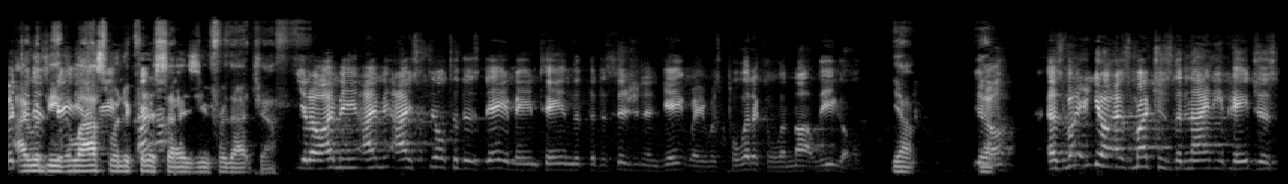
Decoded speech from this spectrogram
But I would be day, the last I mean, one to criticize I, you for that, Jeff. You know, I mean, I mean, I still to this day maintain that the decision in Gateway was political and not legal. Yeah. You yeah. know, as much you know, as much as the 90 pages,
